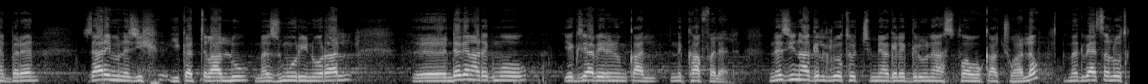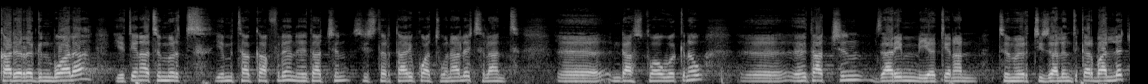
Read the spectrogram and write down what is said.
ነበረን። ዛሬም እነዚህ ይቀጥላሉ። መዝሙር ይኖራል። እንደገና ደግሞ የእግዚአብሔርንም ቃል እንካፈላለን። እነዚህን አገልግሎቶች የሚያገለግሉን ያስተዋውቃችኋለሁ። መግቢያ ጸሎት ካደረግን በኋላ የጤና ትምህርት የምታካፍለን እህታችን ሲስተር ታሪኳ ትሆናለች። ትላንት እንዳስተዋወቅ ነው እህታችን ዛሬም የጤናን ትምህርት ይዛልን ትቀርባለች።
